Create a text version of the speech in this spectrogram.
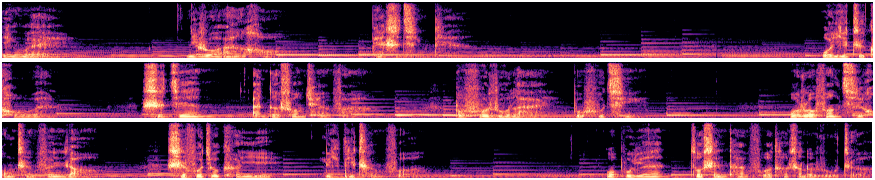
因为你若安好，便是晴我一直叩问：世间安得双全法？不负如来不负卿。我若放弃红尘纷扰，是否就可以？立地成佛，我不愿做神坛佛堂上的儒者，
